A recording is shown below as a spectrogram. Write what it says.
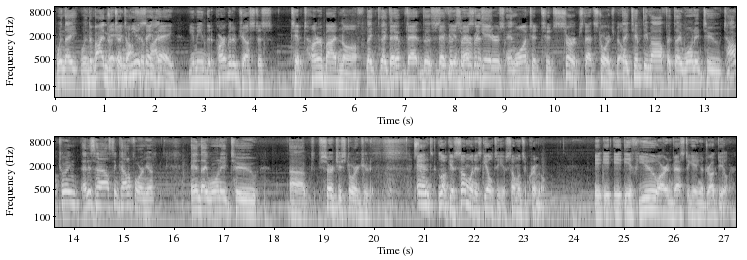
when they when the Bidens were tipped and, and when you the say Biden, they, you mean the Department of Justice tipped Hunter Biden off. They, they that, tipped that, the that the investigators wanted to search that storage building. They tipped him off that they wanted to talk to him at his house in California, and they wanted to uh, search his storage unit. So, and look, if someone is guilty, if someone's a criminal, if you are investigating a drug dealer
